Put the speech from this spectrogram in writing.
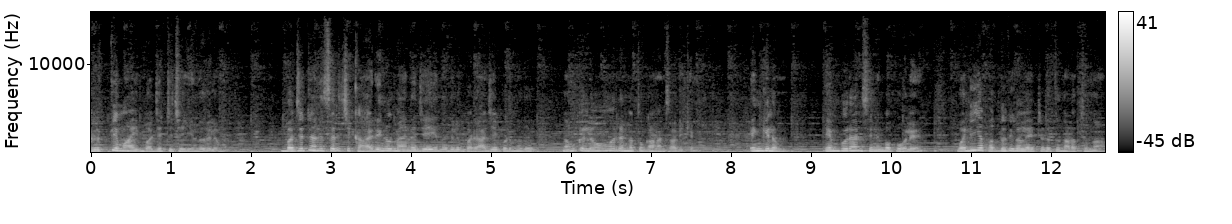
കൃത്യമായി ബജറ്റ് ചെയ്യുന്നതിലും ബജറ്റ് അനുസരിച്ച് കാര്യങ്ങൾ മാനേജ് ചെയ്യുന്നതിലും പരാജയപ്പെടുന്നത് നമുക്ക് എല്ലാ രംഗത്തും കാണാൻ സാധിക്കും. എങ്കിലും എമ്പുരാൻ സിനിമ പോലെ വലിയ പദ്ധതികൾ ഏറ്റെടുത്ത് നടത്തുന്ന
